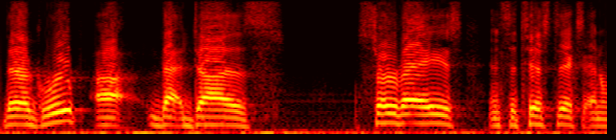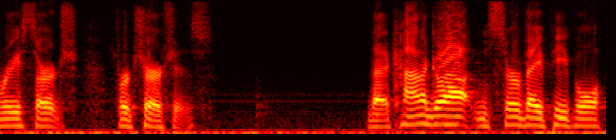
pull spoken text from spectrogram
They're a group uh, that does surveys and statistics and research for churches that kind of go out and survey people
